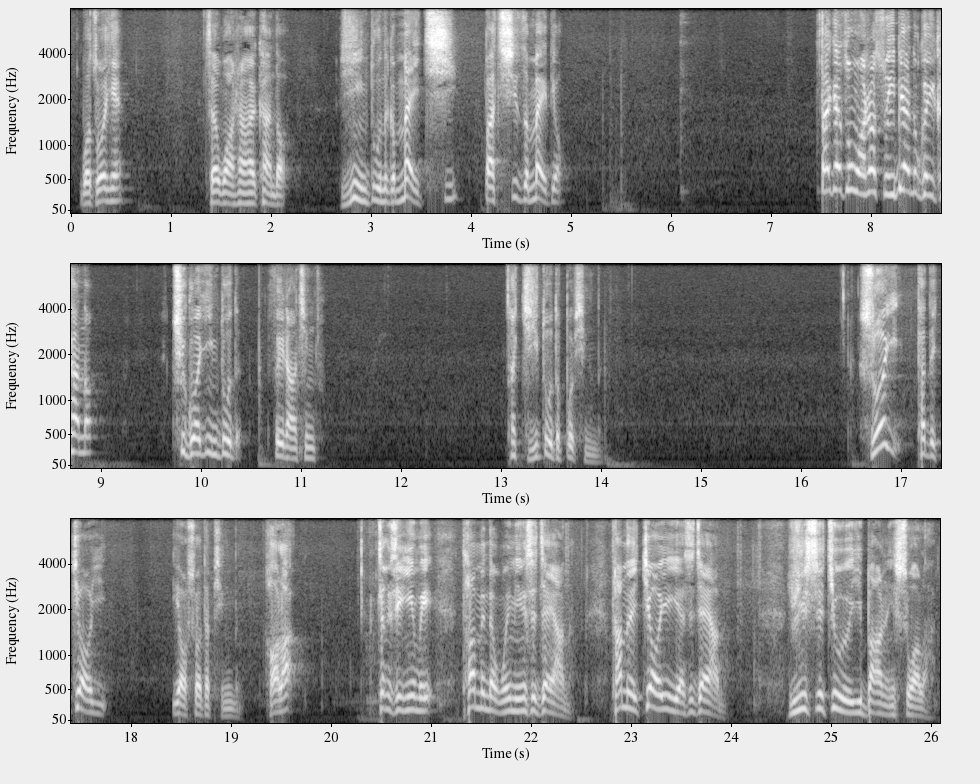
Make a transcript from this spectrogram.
我昨天在网上还看到印度那个卖妻，把妻子卖掉。大家从网上随便都可以看到，去过印度的非常清楚，他极度的不平等。所以他的教义要说他平等。好了，正是因为他们的文明是这样的，他们的教义也是这样的，于是就有一帮人说了，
